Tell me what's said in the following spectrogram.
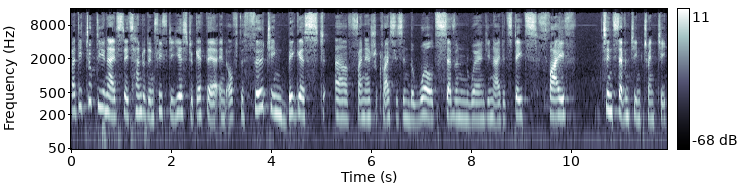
But it took the United States 150 years to get there, and of the 13 biggest uh, financial crises in the world, seven were in the United States, five since 1720.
